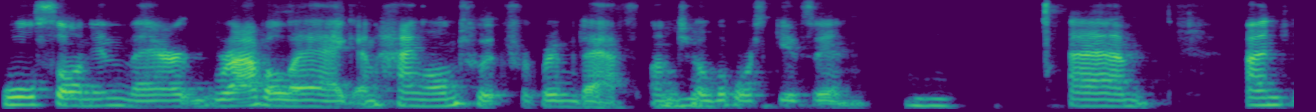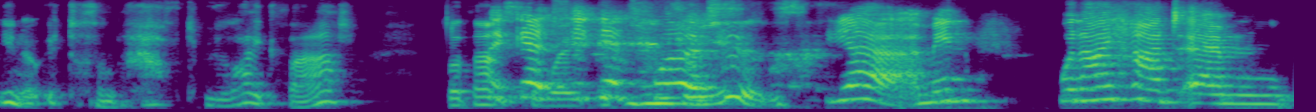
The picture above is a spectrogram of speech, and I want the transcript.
waltz on in there, grab a leg, and hang on to it for grim death until mm-hmm. the horse gives in. Mm-hmm. Um, and you know, it doesn't have to be like that, but that's it gets, the way it, gets it worse. is. Yeah, I mean, when I had um,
